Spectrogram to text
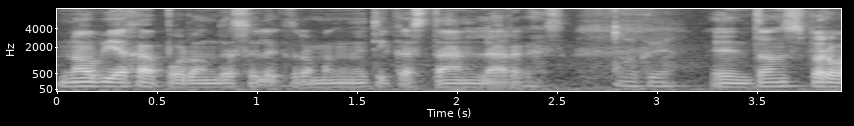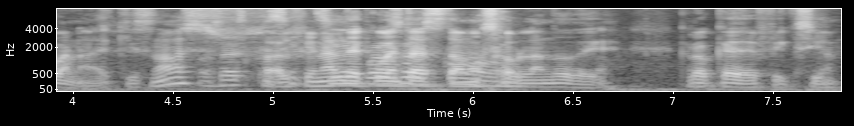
No viaja por ondas electromagnéticas tan largas. Entonces, pero bueno, X, ¿no? Es- sea, es que al sí- final sí, de cuentas es estamos como- hablando de, creo que de ficción.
